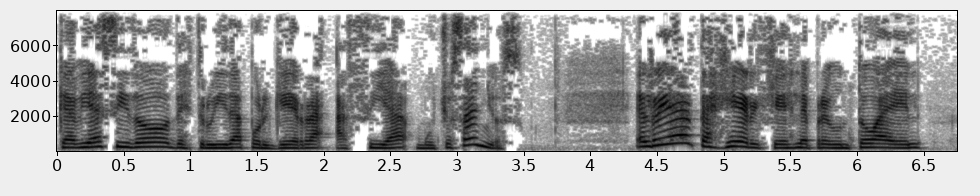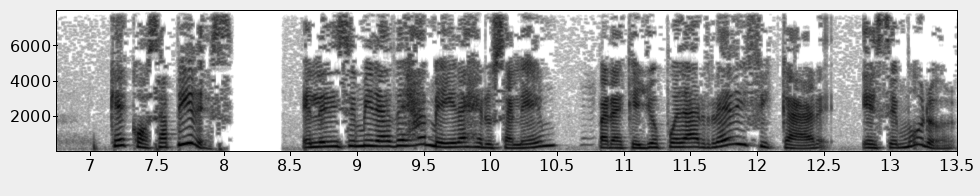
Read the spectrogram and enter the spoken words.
que había sido destruida por guerra hacía muchos años. El rey Artajerjes le preguntó a él, ¿qué cosa pides? Él le dice, mira, déjame ir a Jerusalén para que yo pueda reedificar ese muro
